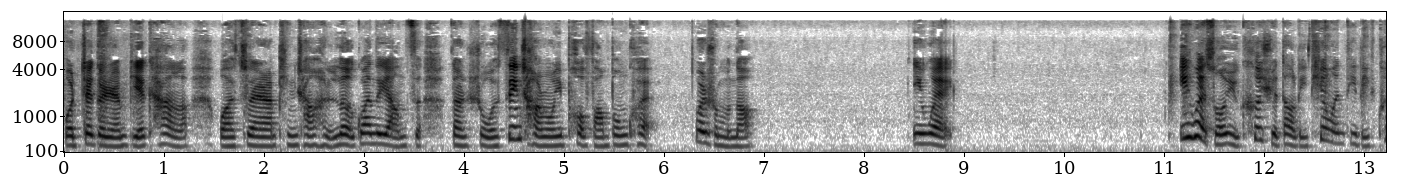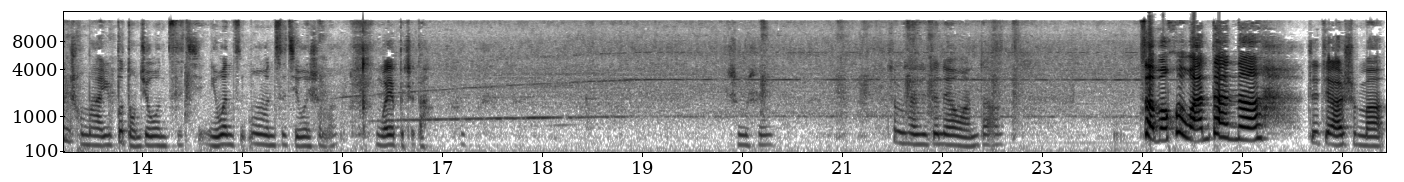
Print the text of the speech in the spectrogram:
我这个人别看了，我虽然平常很乐观的样子，但是我经常容易破防崩溃。为什么呢？因为，因为所有科学道理、天文地理、昆虫蚂蚁不懂就问自己。你问自问问自己为什么？我也不知道。什么声音？这么下去真的要完蛋了。怎么会完蛋呢？这叫什么？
